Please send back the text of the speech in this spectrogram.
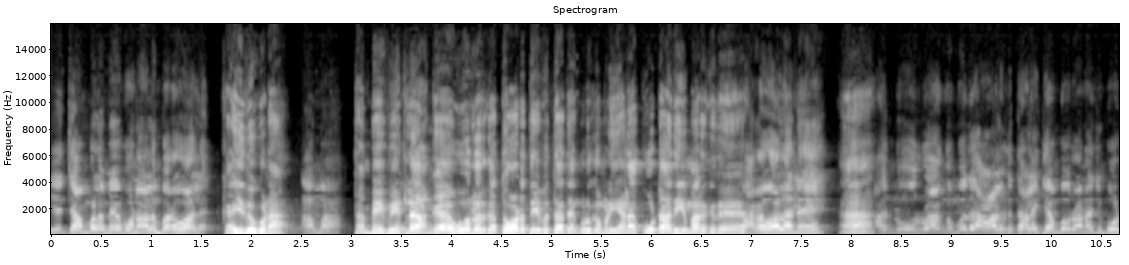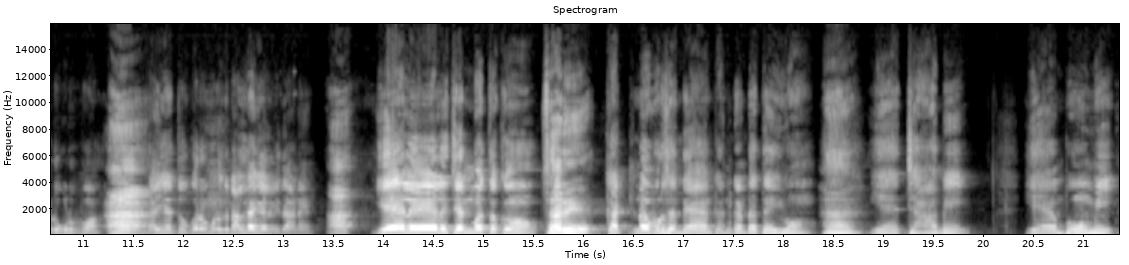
என் சம்பளமே போனாலும் பரவாயில்ல. கை தூக்குனா. ஆமா. தம்பி வீட்ல அங்க ஊர்ல இருக்க தோட்டத்தையும் வித்தாதான் கொடுக்க முடியும். ஏன்னா கூட்டம் அதிகமா இருக்குது. பரவாயில்லண்ணே. நூறு ரூபாங்கும் போது ஆளுக்கு தலைக்கு ஐம்பது ரூபானாச்சும் போட்டு கொடுப்போம். கையை தூக்குறவங்களுக்கு நல்ல கேள்விதானே. ஆ? ஏழு ஏழு ஜென்மத்துக்கும் சரி. கட்டின புருஷன் தான் கண் கண்ட தெய்வம். என் ஜாமி என் பூமி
